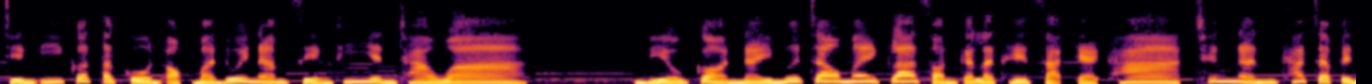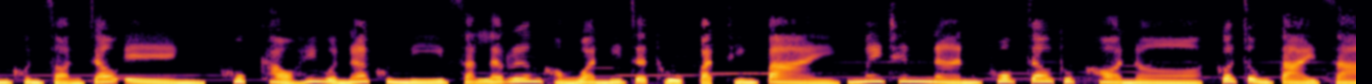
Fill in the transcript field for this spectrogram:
เจียงอี้ก็ตะโกนออกมาด้วยน้ำเสียงที่เย็นชาว่า เดี๋ยวก่อนในเมื่อเจ้าไม่กล้าสอนกาลเทศะแก่ข้า เช่นนั้นข้าจะเป็นคนสอนเจ้าเอง คุกเข่าให้หัวหน้าคุณนี้ซัดและเรื่องของวันนี้จะถูกปัดทิ้งไป ไม่เช่นนั้นพวกเจ้าทุกคอนอ ก็จงตายซะ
